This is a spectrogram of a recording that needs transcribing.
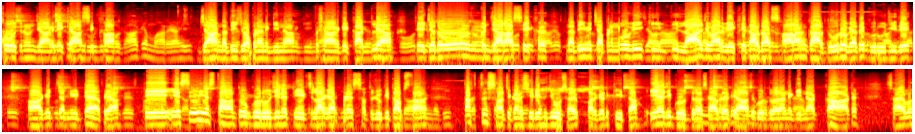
ਸੋਚ ਨੂੰ ਜਾਣ ਕੇ ਕਿਹਾ ਸਿੱਖਾ। ਵਗਾ ਕੇ ਮਾਰਿਆ ਸੀ। ਜਾਂ ਨਦੀ ਚੋਂ ਆਪਣਾ ਨਗੀਨਾ ਪਛਾਣ ਕੇ ਕੱਢ ਲਿਆ ਤੇ ਜਦੋਂ ਵੰਜਾਰਾ ਸਿੱਖ ਨਦੀ ਵਿੱਚ ਆਪਣੇ ਉਹ ਵੀ ਕੀਮਤੀ ਲਾਲ ਜਵਾਰ ਵੇਖੇ ਤਾਂ ਉਹਦਾ ਸਾਰਾ ਹੰਕਾਰ ਦੂਰ ਹੋ ਗਿਆ ਤੇ ਗੁਰੂ ਜੀ ਦੇ ਆ ਕੇ ਚਰਨੀ ਢਹਿ ਪਿਆ ਤੇ ਇਸੇ ਹੀ ਸਥਾਨ ਤੋਂ ਗੁਰੂ ਜੀ ਨੇ ਤੀਰ ਚਲਾ ਕੇ ਆਪਣੇ ਸਤਜੁਗੀ ਤਪਸਥਾਨ ਤਖਤ ਸੱਚਖੰਡ ਸ੍ਰੀ ਹਜੂਰ ਸਾਹਿਬ ਪ੍ਰਗਟ ਕੀਤਾ। ਇਹ ਹੈ ਜੀ ਗੁਰਦੁਆਰਾ ਸਾਹਿਬ ਦਾ ਇਤਿਹਾਸ ਗੁਰਦੁਆਰਾ ਨਗੀਨਾ ਘਾਟ ਸਾਹਿਬ।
